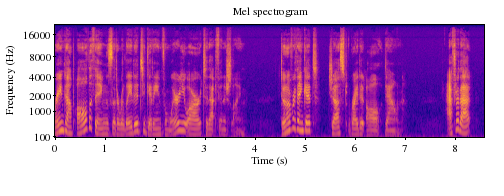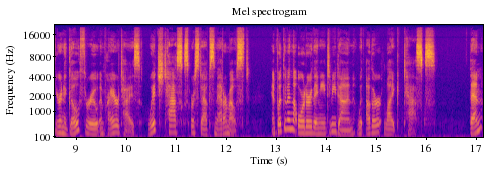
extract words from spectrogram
brain dump all the things that are related to getting from where you are to that finish line. Don't overthink it, just write it all down. After that, you're going to go through and prioritize which tasks or steps matter most and put them in the order they need to be done with other like tasks. Then,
